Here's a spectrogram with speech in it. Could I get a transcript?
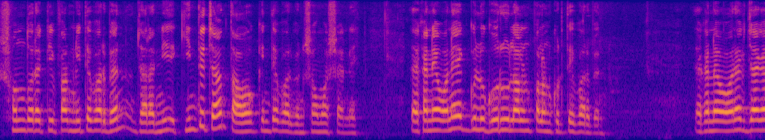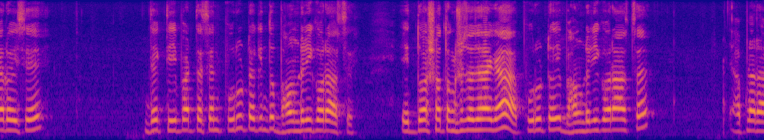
সুন্দর একটি ফার্ম নিতে পারবেন, যারা নিয়ে কিনতে চান তাও কিনতে পারবেন, সমস্যা নেই। এখানে অনেকগুলো গরু লালন পালন করতে পারবেন। এখানে অনেক জায়গা রয়েছে। দেখতেই পারতেছেন পুরোটা কিন্তু বাউন্ডারি করা আছে। এই দশ শতাংশ জায়গা, পুরোটাই বাউন্ডারি করা আছে। আপনারা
